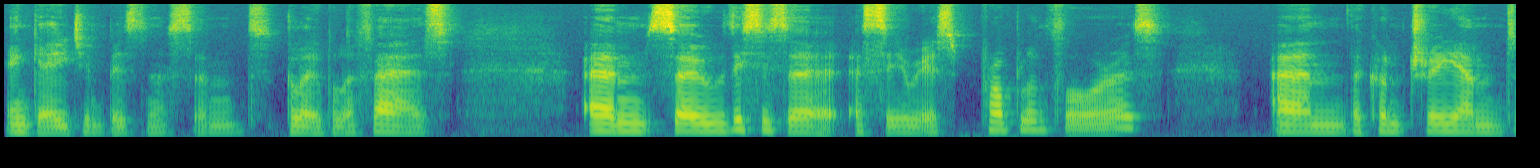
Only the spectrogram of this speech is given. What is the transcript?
engage in business and global affairs. Um, so this is a, a serious problem for us, um, the country, and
